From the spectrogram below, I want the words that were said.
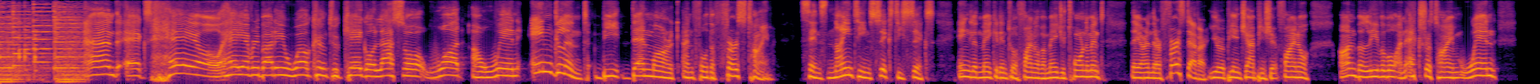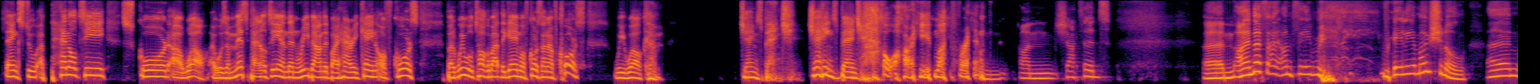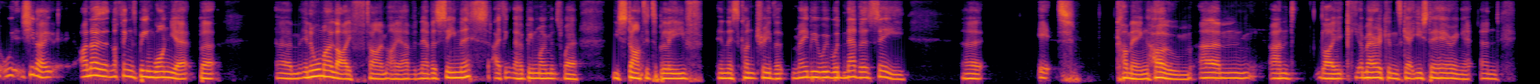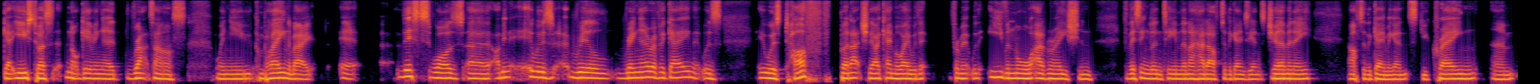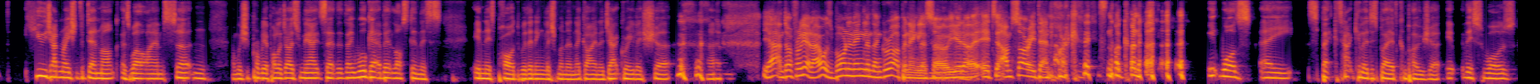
And exhale. Hey, everybody. Welcome to Que Golazo. What a win. England beat Denmark. And for the first time since 1966, England make it into a final of a major tournament. They are in their first ever European Championship final unbelievable, an extra time win thanks to a penalty scored. Uh, well, it was a missed penalty and then rebounded by Harry Kane, of course. But we will talk about the game, of course. And of course, we welcome James Benge. James Benge, how are you, my friend? I'm, I'm shattered. Um, I'm I'm feeling really, really emotional. Um, which you know, I know that nothing's been won yet, but um, in all my lifetime, I have never seen this. I think there have been moments where you started to believe in this country that maybe we would never see uh, it coming home. Um, and like Americans get used to hearing it and get used to us not giving a rat's ass when you complain about it. This was, uh, I mean, it was a real ringer of a game. It was it was tough, but actually I came away with it from it with even more admiration for this England team than I had after the games against Germany, after the game against Ukraine. Um, huge admiration for Denmark as well. I am certain, and we should probably apologise from the outset that they will get a bit lost in this in this pod with an Englishman and a guy in a Jack Grealish shirt. Um, yeah, and don't forget, I was born in England and grew up in England, so you know, it's. I'm sorry, Denmark. it's not gonna it was a spectacular display of composure. It this was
